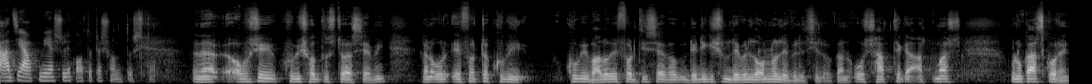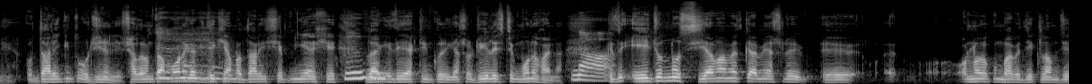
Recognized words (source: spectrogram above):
কাজে আপনি আসলে কতটা সন্তুষ্ট? না, অবশ্যই খুবই সন্তুষ্ট আছি আমি কারণ ওর এফোর্টটা খুবই খুবই ভালো এফোর্ট দিচ্ছে এবং ডেডিকেশন লেভেল অন্য লেভেলে ছিল। কারণ ও সাত থেকে আট মাস কোনো কাজ করেনি। ওর দাড়ি কিন্তু অরিজিনালি সাধারণত আমরা অনেক আগে দেখি আমরা দাড়ি শেপ নিয়ে এসে লাগিয়ে দিয়ে অ্যাক্টিং করি। আসলে রিয়েলিস্টিক মনে হয় না। কিন্তু এই জন্য সিয়াম আহমেদকে আমি আসলে অন্যরকমভাবে দেখলাম যে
